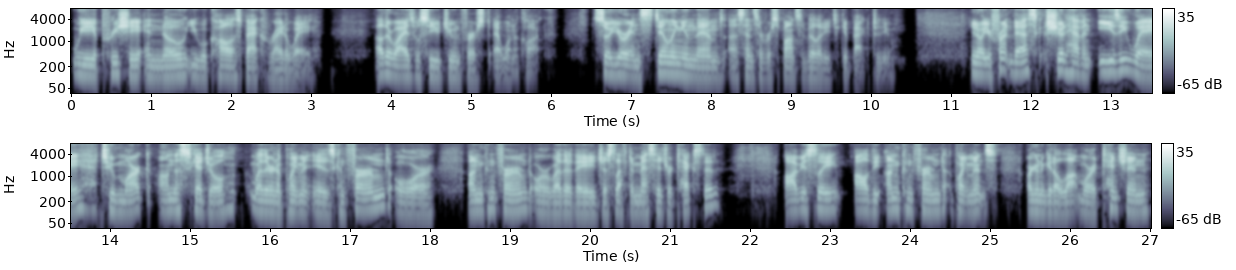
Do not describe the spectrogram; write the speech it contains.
we appreciate and know you will call us back right away. Otherwise, we'll see you June 1st at one o'clock. So you're instilling in them a sense of responsibility to get back to you. You know, your front desk should have an easy way to mark on the schedule whether an appointment is confirmed or unconfirmed or whether they just left a message or texted. Obviously, all the unconfirmed appointments are going to get a lot more attention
